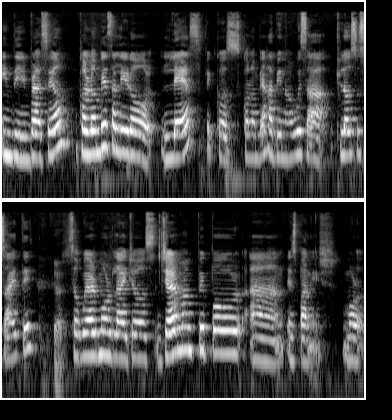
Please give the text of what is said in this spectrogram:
in the Brazil, Colombia is a little less because Colombia has been always a closed society. Yes. So we are more like just German people and Spanish, more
